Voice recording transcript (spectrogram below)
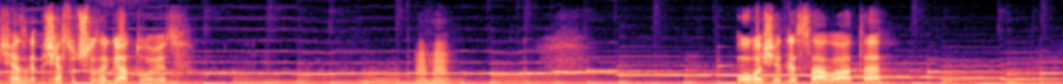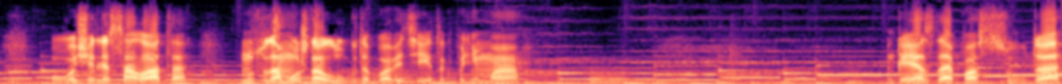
сейчас, сейчас вот что-то готовит. Угу. Овощи для салата. Овощи для салата. Ну, туда можно лук добавить, я так понимаю. Грязная посуда.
